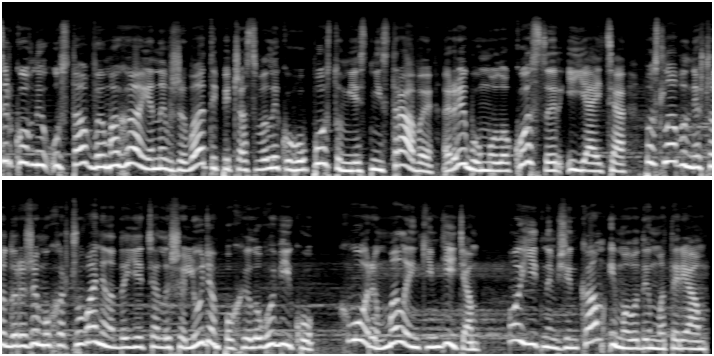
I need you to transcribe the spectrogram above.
Церковний устав вимагає не вживати під час Великого посту м'ясні страви, рибу, молоко, сир і яйця. Послаблення щодо режиму харчування надається лише людям похилого віку, хворим, маленьким дітям, вагітним жінкам і молодим матерям.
